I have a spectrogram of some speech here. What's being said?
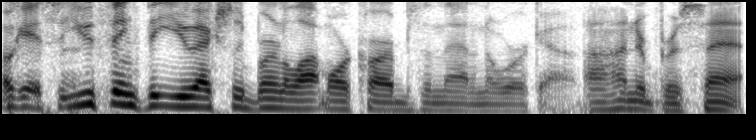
Okay, so you think that you actually burn a lot more carbs than that in a workout? A hundred percent.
